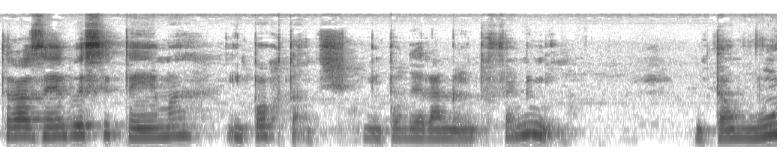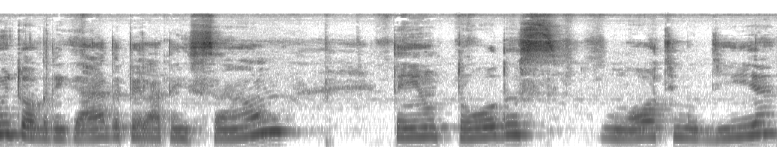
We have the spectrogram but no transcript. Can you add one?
trazendo esse tema importante, empoderamento feminino. Então, muito obrigada pela atenção. Tenham todos um ótimo dia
